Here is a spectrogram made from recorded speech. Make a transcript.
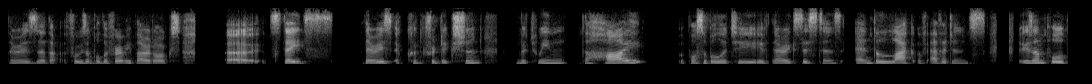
There is, a, that, for example, the Fermi paradox uh, states there is a contradiction between the high possibility of their existence and the lack of evidence. For example,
